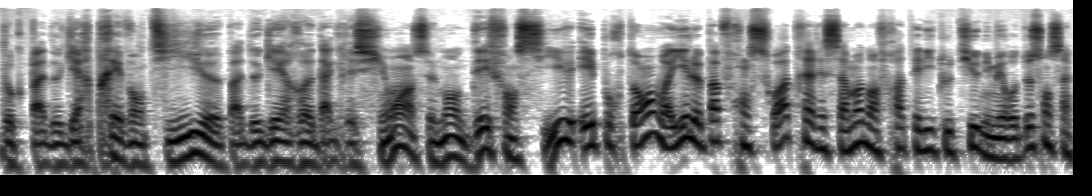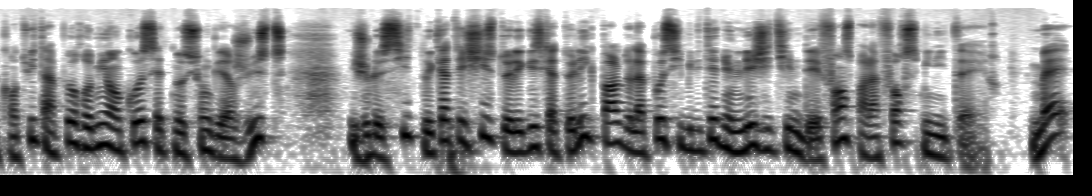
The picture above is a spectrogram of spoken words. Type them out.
Donc pas de guerre préventive, pas de guerre d'agression, hein, seulement défensive. Et pourtant, vous voyez, le pape François, très récemment dans Fratelli Tutti numéro 258, a un peu remis en cause cette notion de guerre juste. je le cite, le catéchisme de l'Église catholique parle de la possibilité d'une légitime défense par la force militaire. Mais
